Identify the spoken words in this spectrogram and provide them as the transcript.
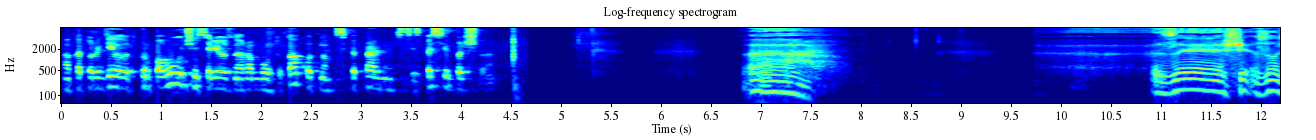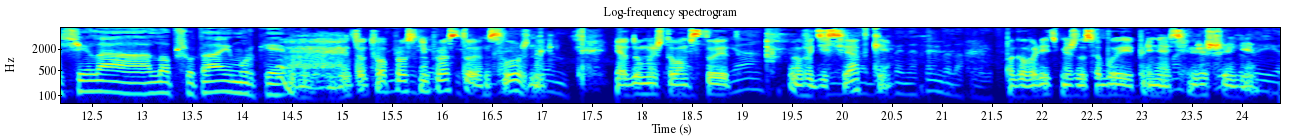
а, которые делают групповую очень серьезную работу. Как вот нам себя правильно вести? Спасибо большое. Этот вопрос непростой, он сложный. Я думаю, что вам стоит в десятке поговорить между собой и принять решение.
